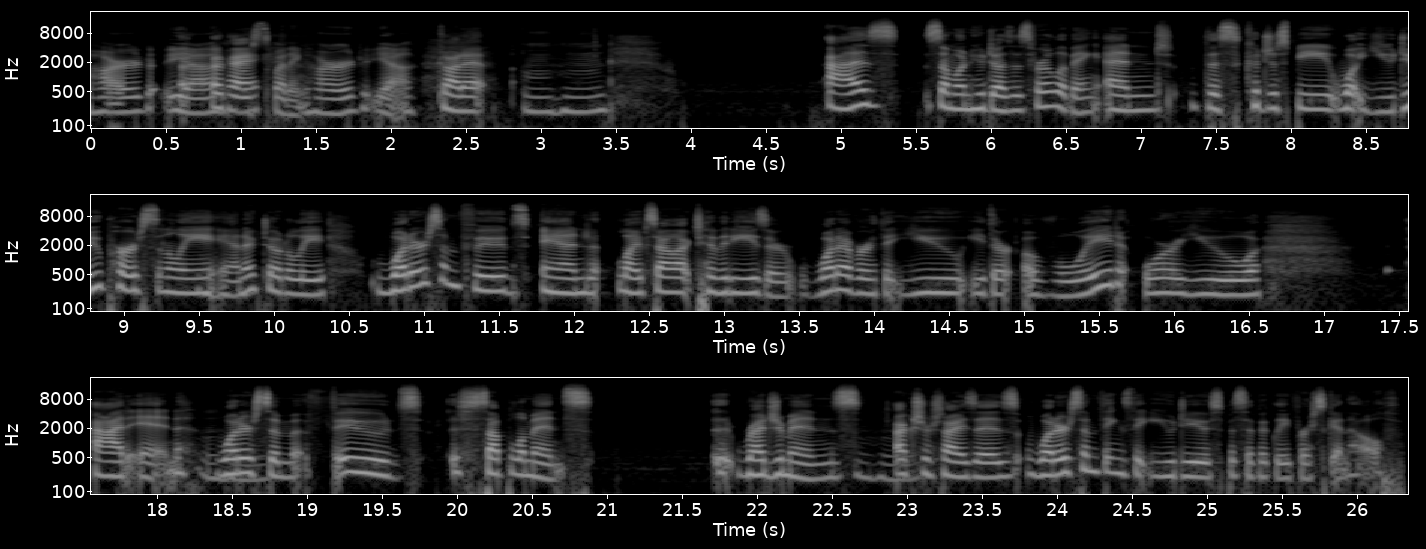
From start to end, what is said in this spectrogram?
hard, yeah. or okay. sweating hard, yeah. Got it. Mm-hmm. as someone who does this for a living, and this could just be what you do personally, Mhm. anecdotally, what are some foods and lifestyle activities or whatever that you either avoid or you add in? What are Mhm. some foods, supplements, uh, regimens, Mhm. exercises? What are some things that you do specifically for skin health?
